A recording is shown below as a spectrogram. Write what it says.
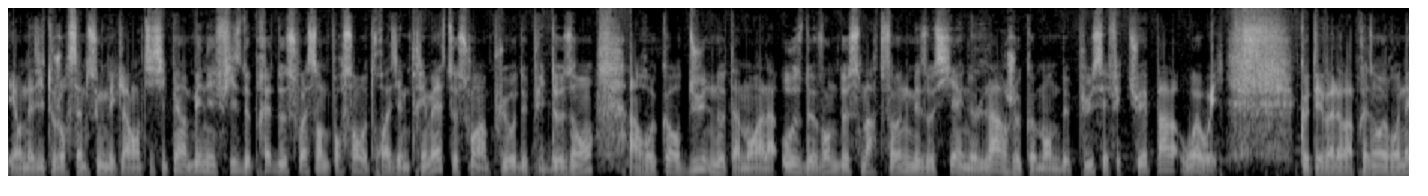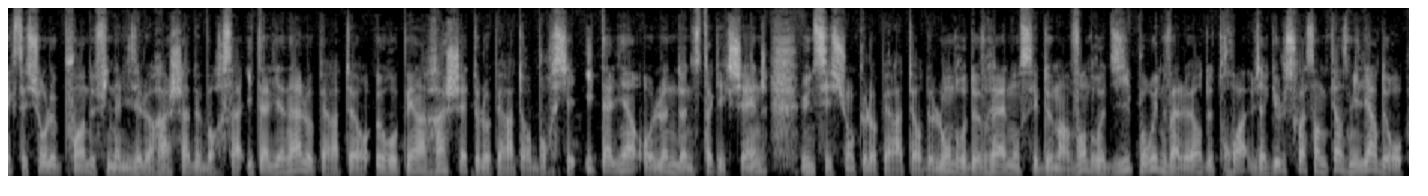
Et en Asie, toujours Samsung déclare anticiper un bénéfice de près de 60% au troisième trimestre, soit un plus haut depuis deux ans. Un record dû notamment à la hausse de vente de smartphones, mais aussi à une large commande de puces effectuée par Huawei. Côté valeur à présent, Euronext est sur le point de finaliser le rachat de Borsa Italiana. L'opérateur européen rachète l'opérateur boursier italien au London Stock Exchange. Une session que l'opérateur de Londres devrait annoncer demain vendredi pour une valeur de 3,75 milliards d'euros.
